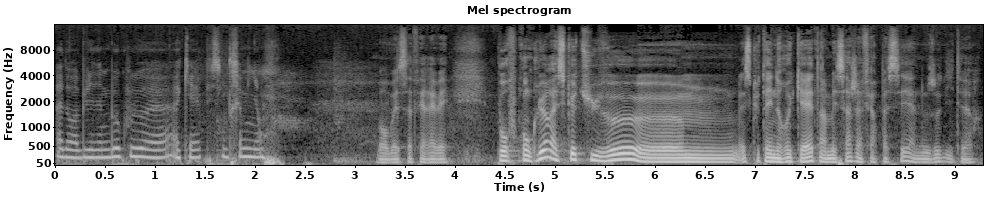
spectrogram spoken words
Adorables, je les aime beaucoup euh, à Kep, ils sont très mignons. Bon, ben ça fait rêver. Pour conclure, est-ce que tu veux, est-ce que tu as une requête, un message à faire passer à nos auditeurs?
